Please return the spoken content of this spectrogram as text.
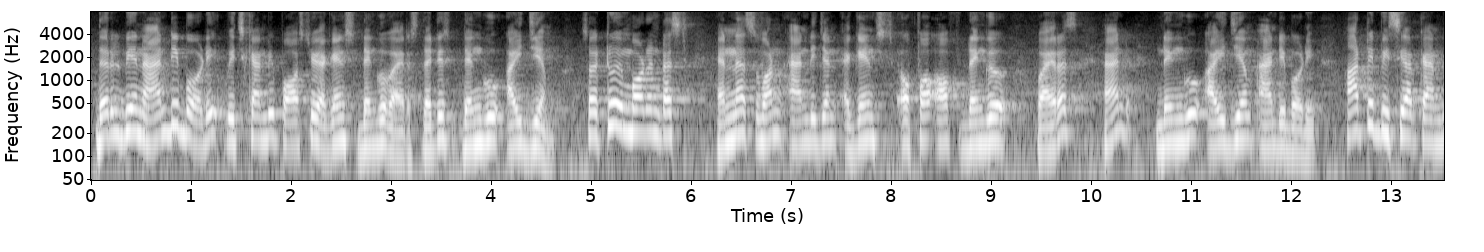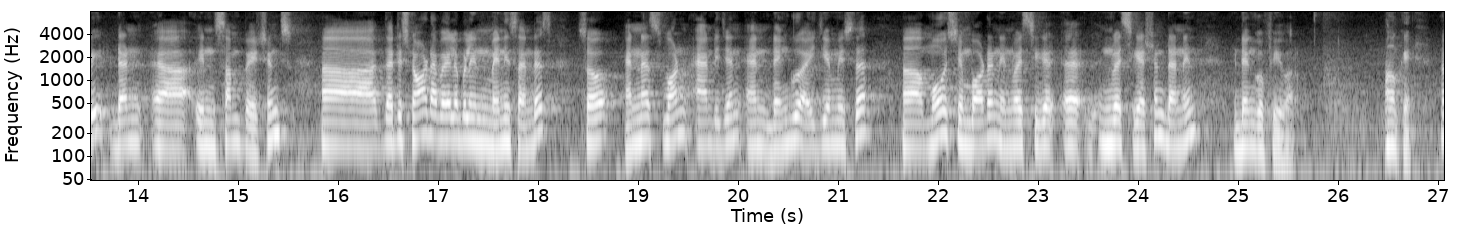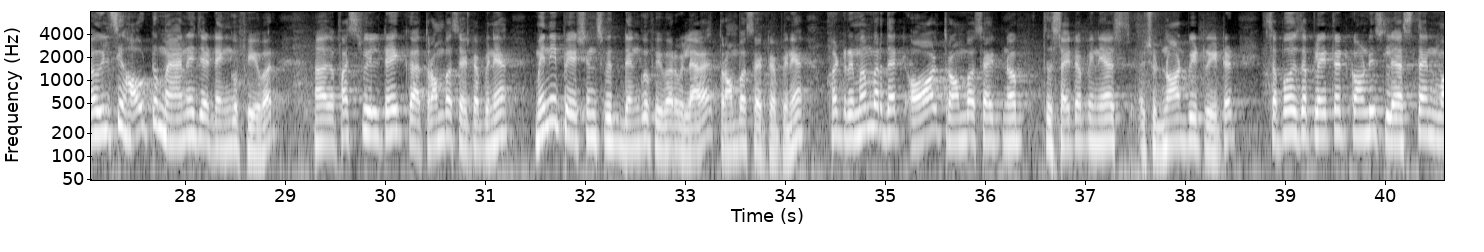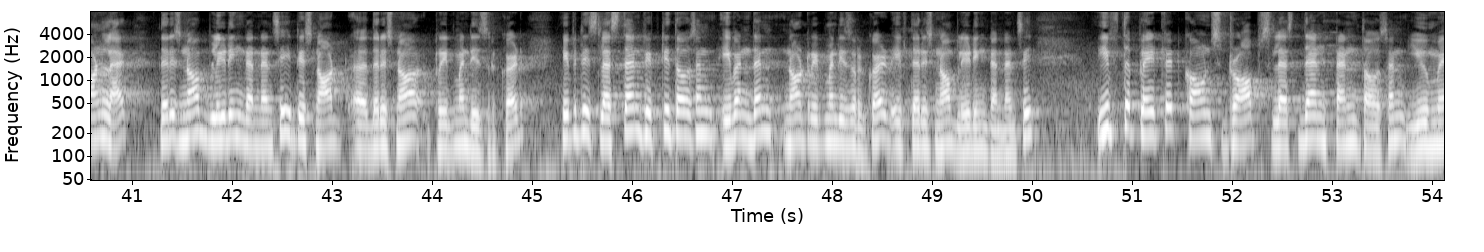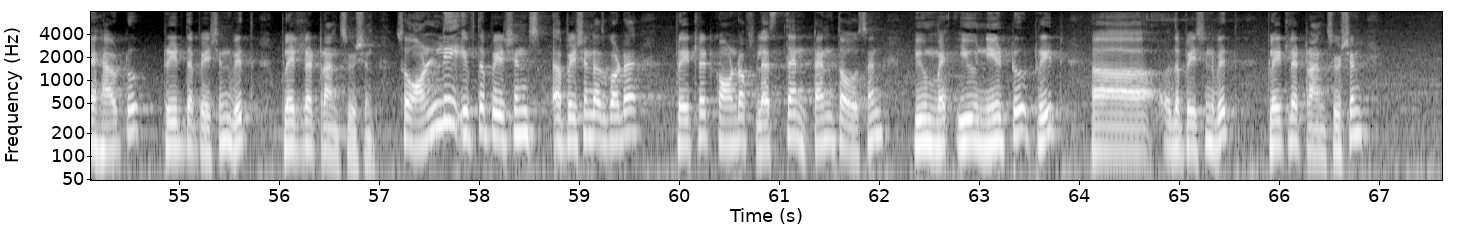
there will be an antibody which can be positive against dengue virus that is dengue IgM. So, two important tests NS1 antigen against of, of dengue virus and dengue IgM antibody. RT-PCR can be done uh, in some patients uh, that is not available in many centers. So, NS1 antigen and dengue IgM is the uh, most important investiga uh, investigation done in dengue fever. Okay. Now, we will see how to manage a dengue fever. Uh, first, we will take uh, thrombocytopenia. Many patients with dengue fever will have thrombocytopenia. But remember that all thrombocytopenias should not be treated. Suppose the platelet count is less than 1 lakh, there is no bleeding tendency, it is not, uh, there is no treatment is required. If it is less than 50,000, even then no treatment is required if there is no bleeding tendency. If the platelet counts drops less than 10,000, you may have to treat the patient with platelet transfusion. So only if the patient's, a patient has got a platelet count of less than 10,000, you may, you need to treat uh, the patient with platelet transfusion.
